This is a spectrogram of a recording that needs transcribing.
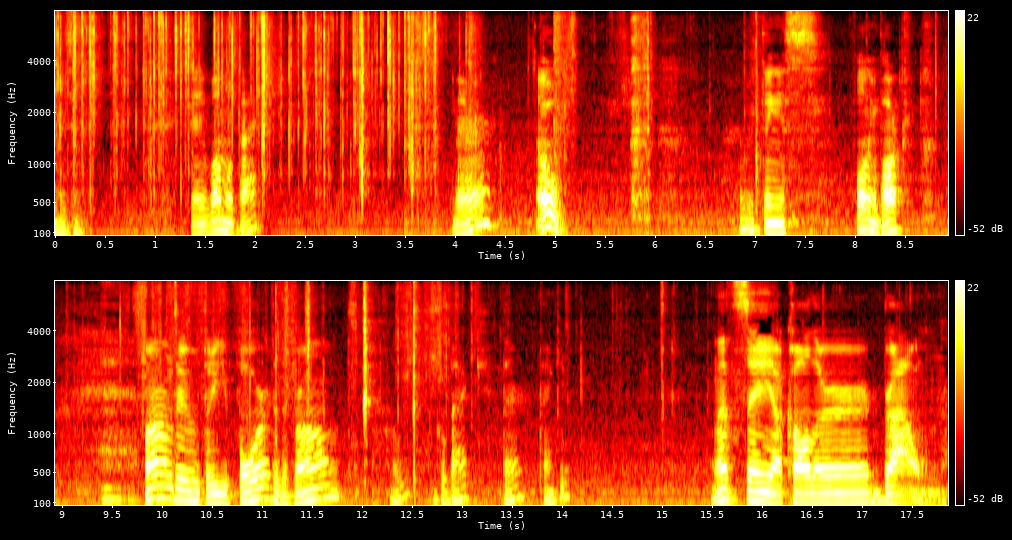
Amazing. Okay, one more pack. There. Oh. Everything is falling apart. One, two, three, four to the front. Oh, go back. There. Thank you. Let's say a color brown.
